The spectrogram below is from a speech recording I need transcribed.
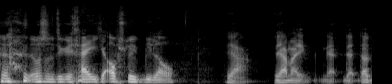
dat was natuurlijk een geintje, absoluut Bilal. Ja, ja maar ik- dat, dat-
